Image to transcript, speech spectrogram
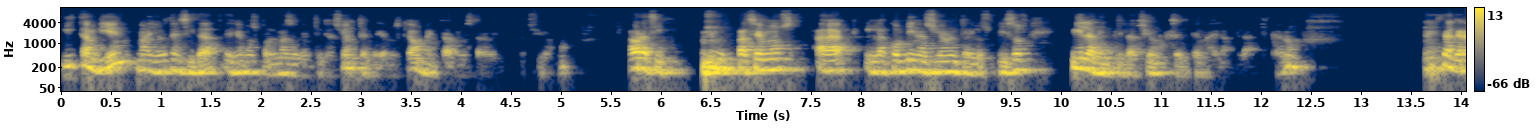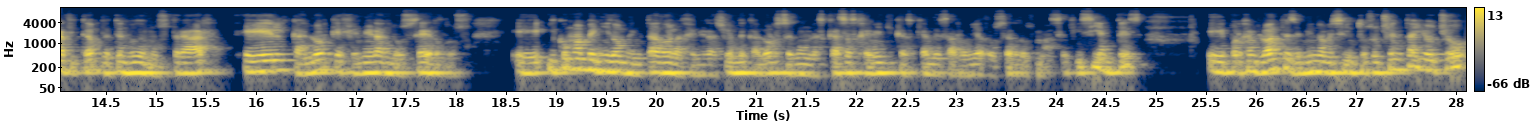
y también mayor densidad. Tenemos problemas de ventilación, tendríamos que aumentar nuestra ventilación. Ahora sí, pasemos a la combinación entre los pisos y la ventilación, que es el tema de la plática. ¿no? En esta gráfica pretendo demostrar el calor que generan los cerdos eh, y cómo han venido aumentando la generación de calor según las casas genéticas que han desarrollado cerdos más eficientes. Eh, por ejemplo, antes de 1988,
